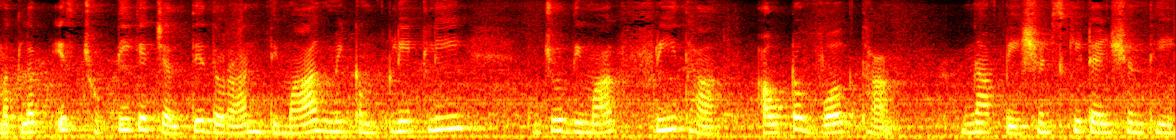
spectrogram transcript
मतलब इस छुट्टी के चलते दौरान दिमाग में कम्प्लीटली जो दिमाग फ्री था आउट ऑफ़ वर्क था, ना पेशेंट्स की टेंशन थी,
